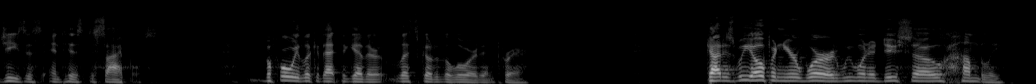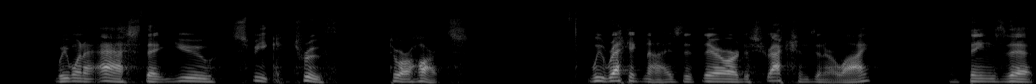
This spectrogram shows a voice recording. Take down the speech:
Jesus and his disciples. Before we look at that together, let's go to the Lord in prayer. God, as we open your word, we want to do so humbly. We want to ask that you speak truth to our hearts we recognize that there are distractions in our life, things that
